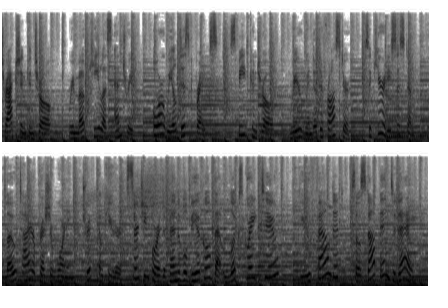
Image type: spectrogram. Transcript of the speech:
traction control, remote keyless entry, four-wheel disc brakes, speed control, rear window defroster, security system, low tire pressure warning, trip computer. Searching for a dependable vehicle that looks great too? You found it, so stop in today.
